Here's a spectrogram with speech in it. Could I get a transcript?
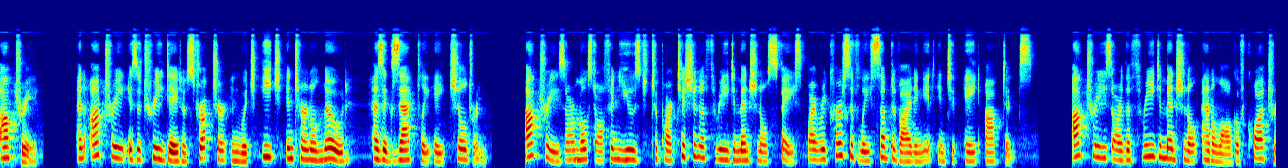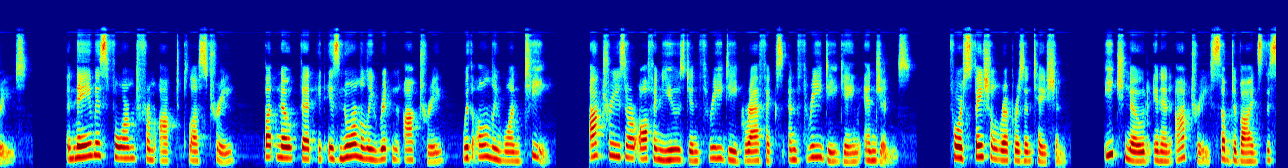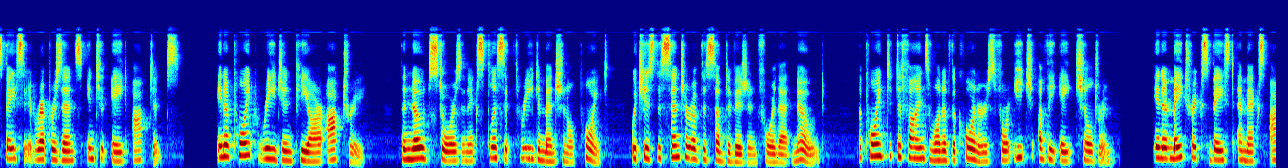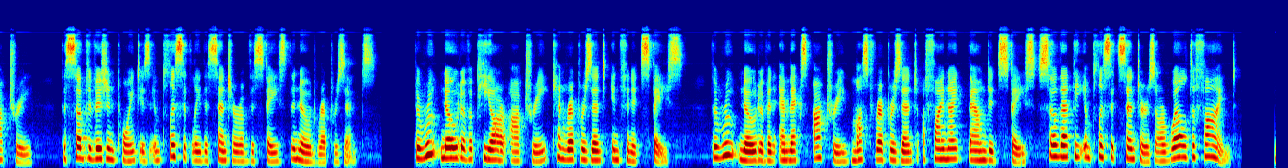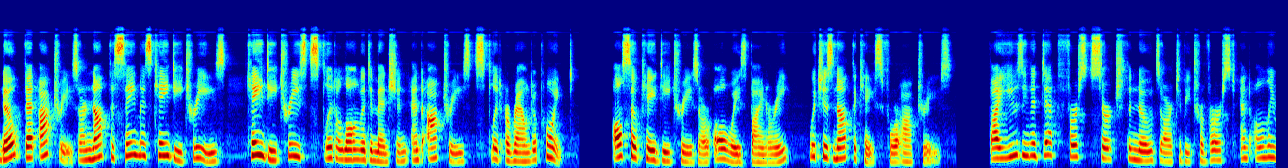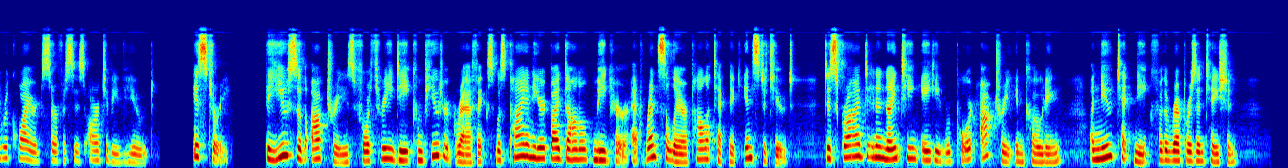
Octree. An octree is a tree data structure in which each internal node has exactly eight children. Octrees are most often used to partition a three-dimensional space by recursively subdividing it into eight octants. Octrees are the three-dimensional analog of quadtrees. The name is formed from oct plus tree, but note that it is normally written octree with only one t. Octrees are often used in 3D graphics and 3D game engines. For spatial representation, each node in an octree subdivides the space it represents into eight octants. In a point region PR octree, the node stores an explicit three-dimensional point, which is the center of the subdivision for that node. The point defines one of the corners for each of the eight children. In a matrix-based MX octree, the subdivision point is implicitly the center of the space the node represents. The root node of a PR octree can represent infinite space. The root node of an MX octree must represent a finite bounded space so that the implicit centers are well defined. Note that octrees are not the same as KD trees. KD trees split along a dimension and octrees split around a point. Also KD trees are always binary, which is not the case for octrees. By using a depth-first search the nodes are to be traversed and only required surfaces are to be viewed. History The use of octrees for 3D computer graphics was pioneered by Donald Meagher at Rensselaer Polytechnic Institute, described in a 1980 report Octree encoding, a new technique for the representation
